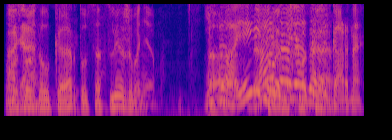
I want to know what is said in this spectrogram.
Он Ага. создал карту с отслеживанием. Да, я видел да, это, да, да. шикарно.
